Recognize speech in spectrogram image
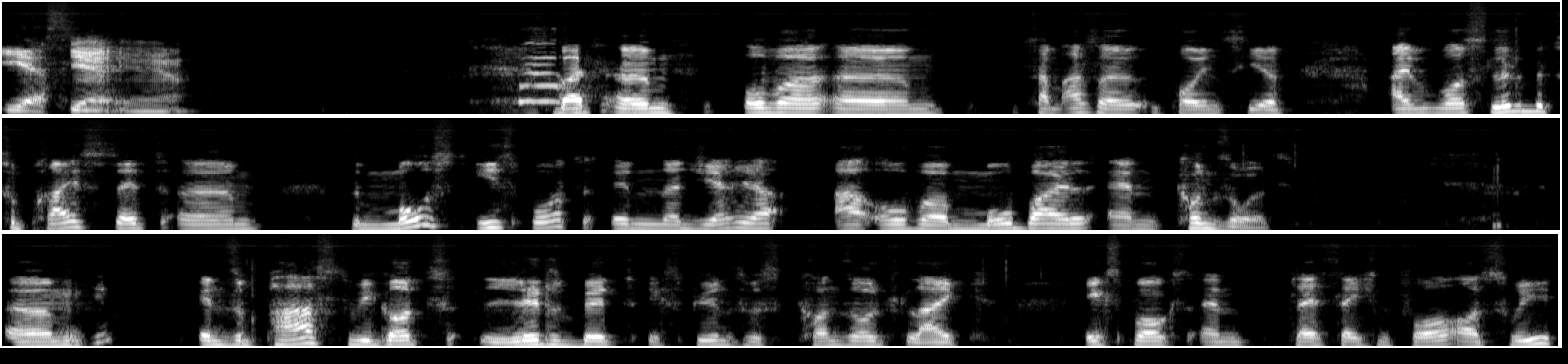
Yes. Yeah, yeah, yeah. But um, over um, some other points here, I was a little bit surprised that um, the most esports in Nigeria are over mobile and consoles. Um, mm-hmm. In the past, we got a little bit experience with consoles like Xbox and PlayStation 4 or 3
